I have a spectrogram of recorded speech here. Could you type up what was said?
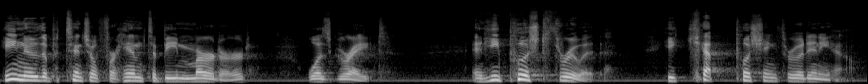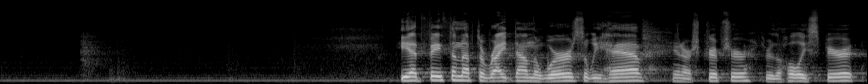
He knew the potential for him to be murdered was great. And he pushed through it. He kept pushing through it anyhow. He had faith enough to write down the words that we have in our scripture through the Holy Spirit.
